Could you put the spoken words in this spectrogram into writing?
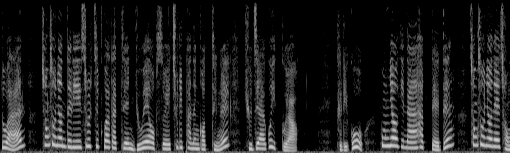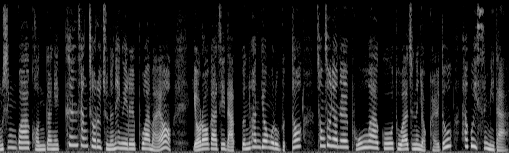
또한 청소년들이 술집과 같은 유해업소에 출입하는 것 등을 규제하고 있고요. 그리고 폭력이나 학대 등 청소년의 정신과 건강에 큰 상처를 주는 행위를 포함하여 여러 가지 나쁜 환경으로부터 청소년을 보호하고 도와주는 역할도 하고 있습니다.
